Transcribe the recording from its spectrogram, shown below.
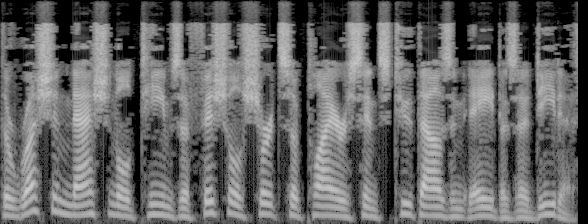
The Russian national team's official shirt supplier since 2008 is Adidas.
